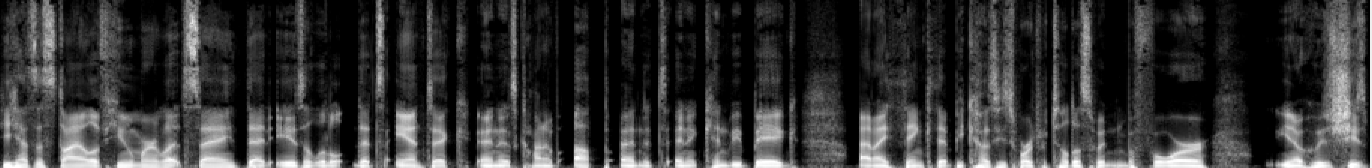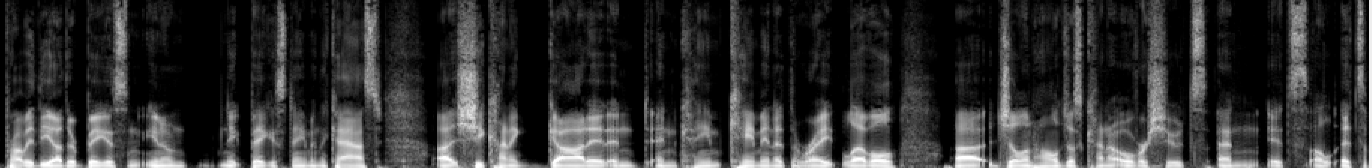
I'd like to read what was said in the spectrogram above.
he has a style of humor, let's say, that is a little that's antic and it's kind of up and it's and it can be big. And I think that because he's worked with Tilda Swinton before, you know, who's she's probably the other biggest you know biggest name in the cast. Uh, she kind of got it and and came came in at the right level. Uh, Gyllenhaal just kind of overshoots, and it's a, it's a,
